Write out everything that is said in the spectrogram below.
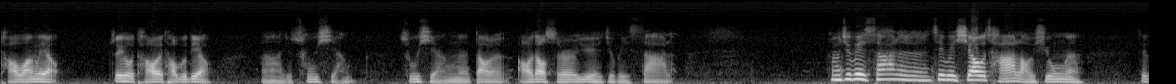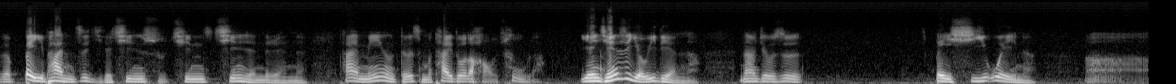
逃亡了。最后逃也逃不掉，啊，就出降。出降呢，到了熬到十二月就被杀了。那么就被杀了。这位萧察老兄啊，这个背叛自己的亲属、亲亲人的人呢，他也没有得什么太多的好处了。眼前是有一点了，那就是被西魏呢。啊，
